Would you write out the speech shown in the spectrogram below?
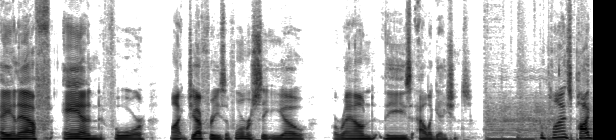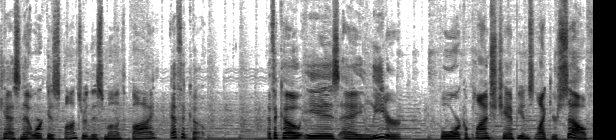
A&F and for Mike Jeffries, the former CEO, around these allegations. Compliance Podcast Network is sponsored this month by Ethico. Ethico is a leader for compliance champions like yourself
